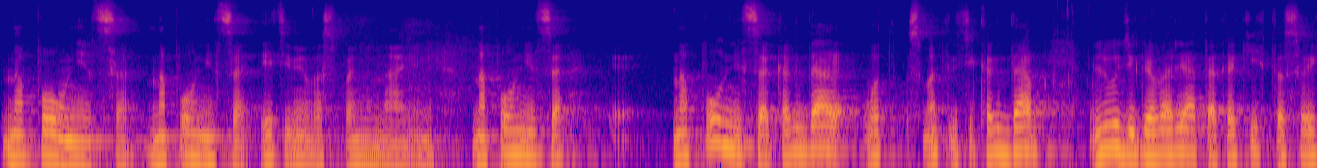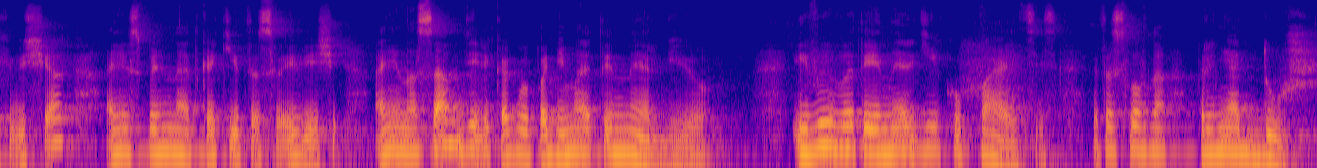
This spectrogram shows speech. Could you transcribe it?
наполниться, наполниться этими воспоминаниями, наполниться наполнится, когда, вот смотрите, когда люди говорят о каких-то своих вещах, они вспоминают какие-то свои вещи, они на самом деле как бы поднимают энергию, и вы в этой энергии купаетесь. Это словно принять душ.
